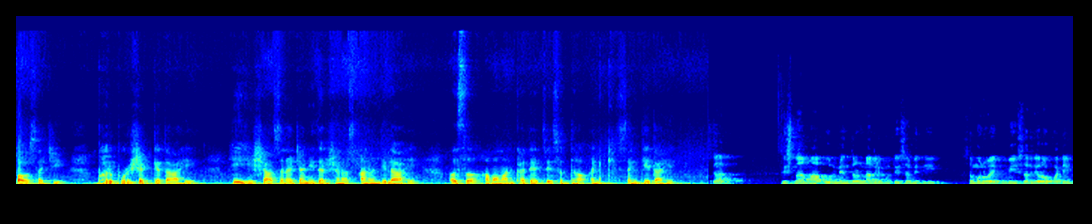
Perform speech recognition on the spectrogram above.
पावसाची भरपूर शक्यता आहे. हेही शासनाच्या निदर्शनास आणून दिलं आहे. असं हवामान खात्याचे सुद्धा आणखी संकेत आहेत. नमस्कार. कृष्णा महापूर नियंत्रण नागरी कृती समिती समन्वयक मी सर्जेराव पाटील.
